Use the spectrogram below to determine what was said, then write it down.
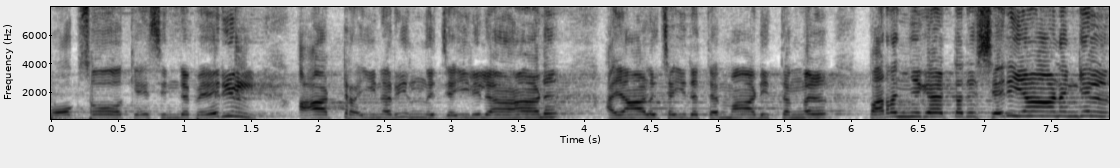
പോക്സോ കേസിന്റെ പേരിൽ ആ ട്രെയിനർ ഇന്ന് ജയിലിലാണ്. അയാൾ ചെയ്ത തെമ്മാടിത്തങ്ങൾ പറഞ്ഞു കേട്ടത് ശരിയാണെങ്കിൽ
